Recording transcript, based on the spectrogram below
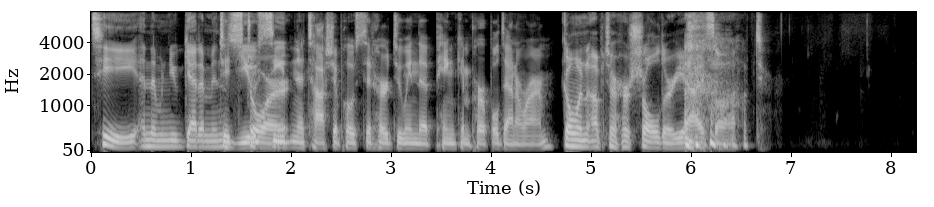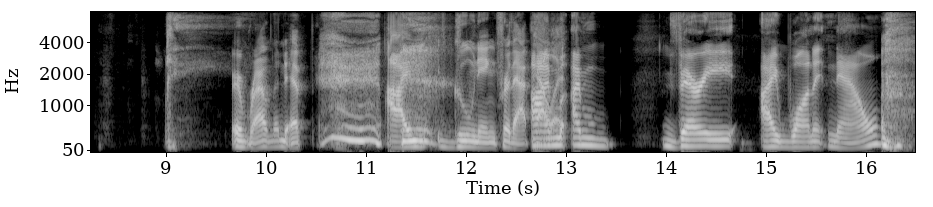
tea, and then when you get them in Did store, you see Natasha posted her doing the pink and purple down her arm? going up to her shoulder. Yeah, I saw. Around the nip. I'm gooning for that I'm palette. I'm very. I want it now,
